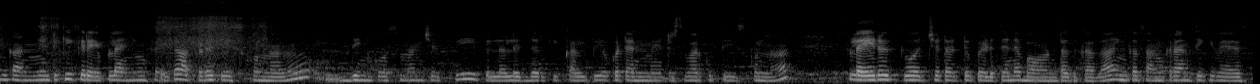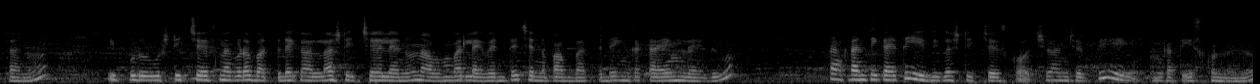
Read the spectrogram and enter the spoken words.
ఇంకా అన్నిటికీ క్రేప్ లైనింగ్స్ అయితే అక్కడే తీసుకున్నాను. దీనికోసం అని చెప్పి పిల్లలిద్దరికి కలిపి ఒక టెన్ మీటర్స్ వరకు తీసుకున్నా. ఫ్లేర్ ఎక్కువ వచ్చేటట్టు పెడితేనే బాగుంటుంది కదా. ఇంకా సంక్రాంతికి వేస్తాను. ఇప్పుడు స్టిచ్ చేసినా కూడా బర్త్డే కల్లా స్టిచ్ చేయలేను. నవంబర్ లెవెన్తే చిన్న పాప బర్త్డే ఇంకా టైం లేదు. సంక్రాంతికి అయితే ఈజీగా స్టిచ్ చేసుకోవచ్చు అని చెప్పి ఇంకా తీసుకున్నాను.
